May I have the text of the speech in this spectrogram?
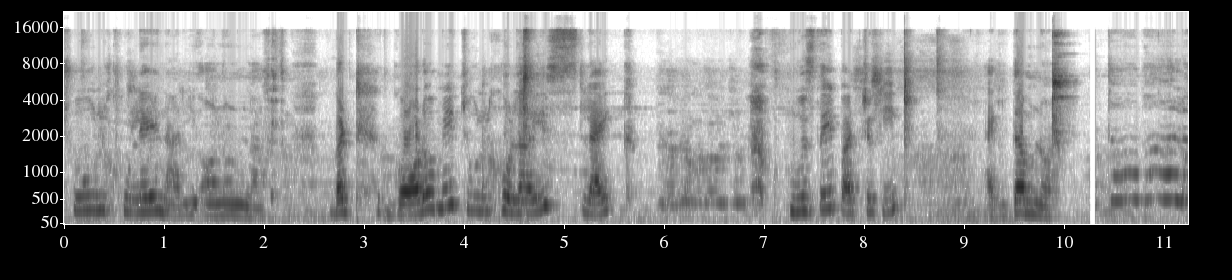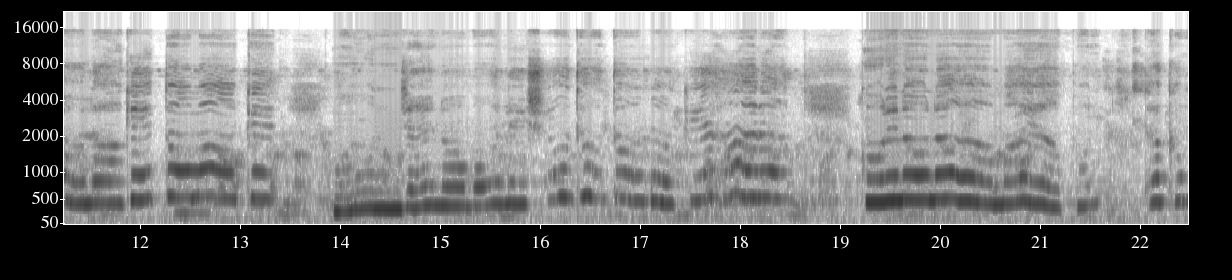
চুল খুলে নারী অনন্যা বাট গরমে চুল খোলা ইজ লাইক বুঝতেই পারছ কি? একদম নয়। তো ভালো লাগে তোমাকে, মন যেন বলে শুধু তোমাকে হারা। করে নাও না মায়াপন থাকব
